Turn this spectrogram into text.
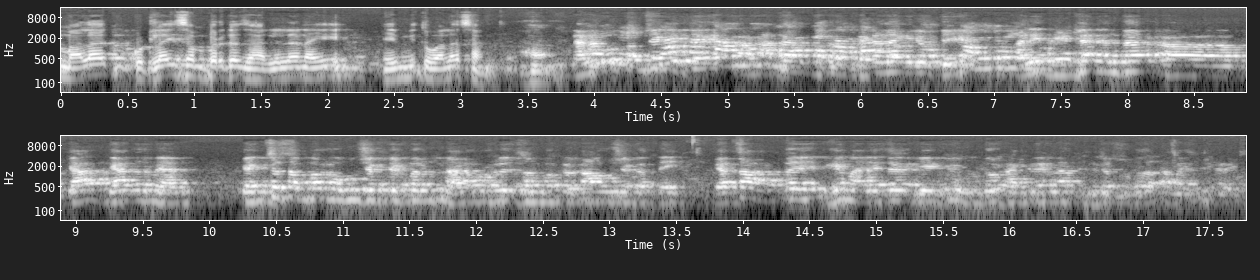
मला कुठलाही संपर्क झालेला नाही हे मी तुम्हाला सांगतो. हा. आता भेटायला गेले होते आणि भेटल्यानंतर त्या त्या दरम्यान त्यांचा संपर्क होऊ शकते परंतु नाना पटोलेचा संपर्क का होऊ शकत नाही? याचा अर्थ हे मानायचं की की उद्धव ठाकरेंना तुमच्यासोबत आता मैत्री करायची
